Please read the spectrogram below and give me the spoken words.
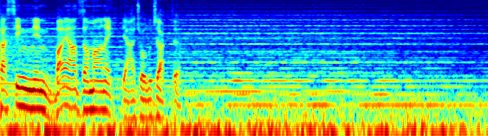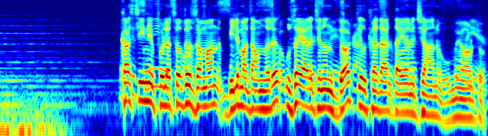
Cassini'nin bayağı zamana ihtiyacı olacaktı. Cassini fırlatıldığı zaman bilim adamları uzay aracının 4 yıl kadar dayanacağını umuyordu.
